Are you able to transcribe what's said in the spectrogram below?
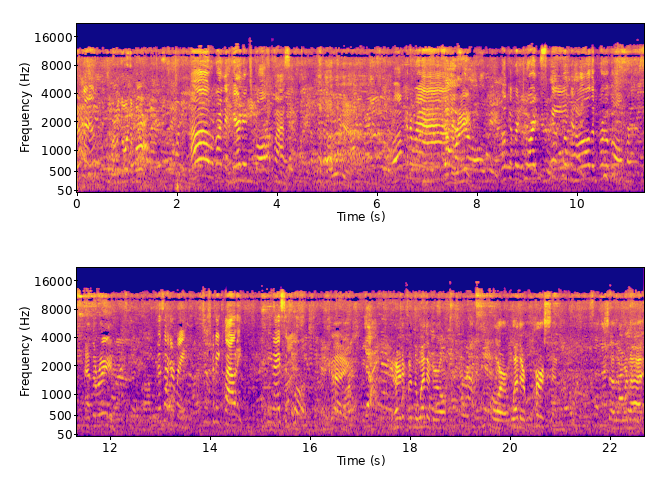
don't know. Where are we going tomorrow? Oh, we're going to the Heritage Golf Classic. Oh yeah. Walking around. In the rain. Looking for Jordan Spieth and all the pro golfers. In the rain. It's not going to rain. It's just going to be cloudy. Be nice and cool. Okay. Yeah. You heard it from the weather girl or weather person so that we're not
